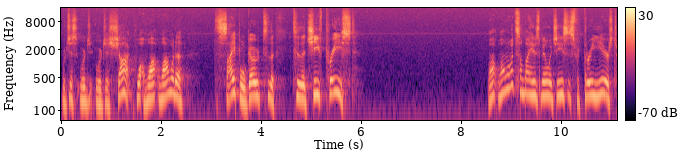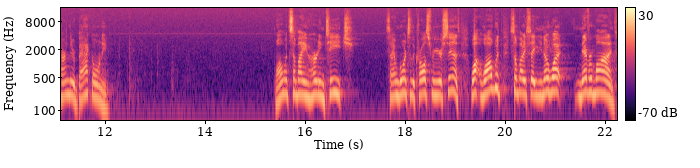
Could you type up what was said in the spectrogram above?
We're just, we're, we're just shocked. Why, why, why would a disciple go to the, to the chief priest? Why, why would somebody who's been with Jesus for three years turn their back on him? Why would somebody who heard him teach Say, I'm going to the cross for your sins. Why, why would somebody say, you know what? Never mind.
